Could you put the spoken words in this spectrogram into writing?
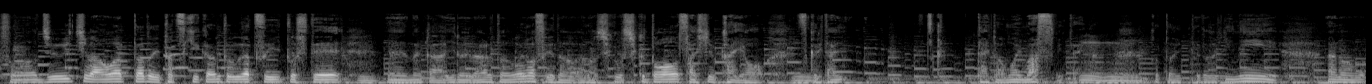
その11話終わった後に辰木監督がツイートして、えーなんかいろいろあると思いますけど、あの粛々と最終回を作りたい、作ったたいと思いますみたいうんうなん。ことを言ってた時にあの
